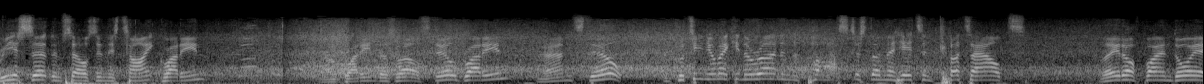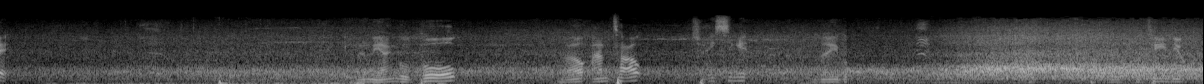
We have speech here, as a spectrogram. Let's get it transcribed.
reassert themselves in this. Guarin. Well, Guarin does well. Still Guarin. And still. And Coutinho making the run and the pass just on the hit and cut out. Laid off by Ndoye. And the angled ball. Well, Antal chasing it. Unable. Coutinho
